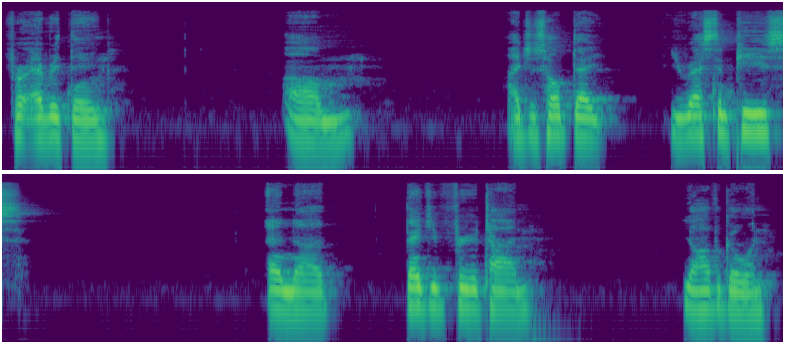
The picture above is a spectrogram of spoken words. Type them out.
for everything. Um, I just hope that you rest in peace. And uh, thank you for your time. Y'all have a good one.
